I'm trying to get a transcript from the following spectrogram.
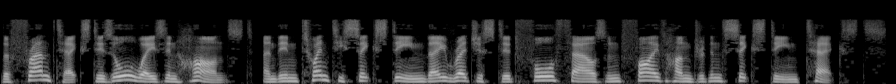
The Frantext is always enhanced, and in 2016 they registered 4,516 texts.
